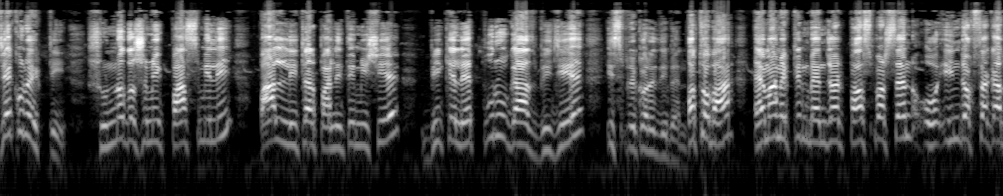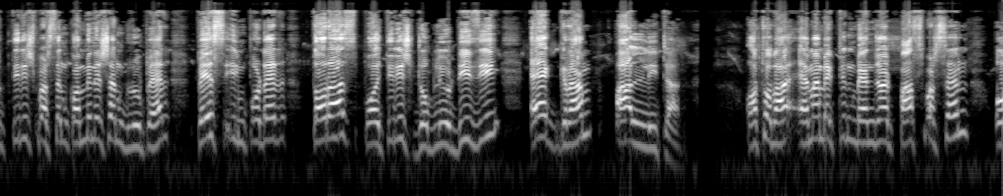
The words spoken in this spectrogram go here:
যে কোনো একটি শূন্য দশমিক পাঁচ মিলি পার লিটার পানিতে মিশিয়ে বিকেলে পুরো গাছ ভিজিয়ে স্প্রে করে দিবেন। অথবা অ্যামামেকটিন বেঞ্জয়েড পাঁচ পার্সেন্ট ও ইন্ডক্সাকার তিরিশ পার্সেন্ট কম্বিনেশন গ্রুপের পেস ইম্পোর্টের তরাজ পঁয়ত্রিশ ডব্লিউ ডিজি এক গ্রাম পার লিটার। অথবা অ্যামামেকটিন বেঞ্জয়েড পাঁচ পার্সেন্ট ও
